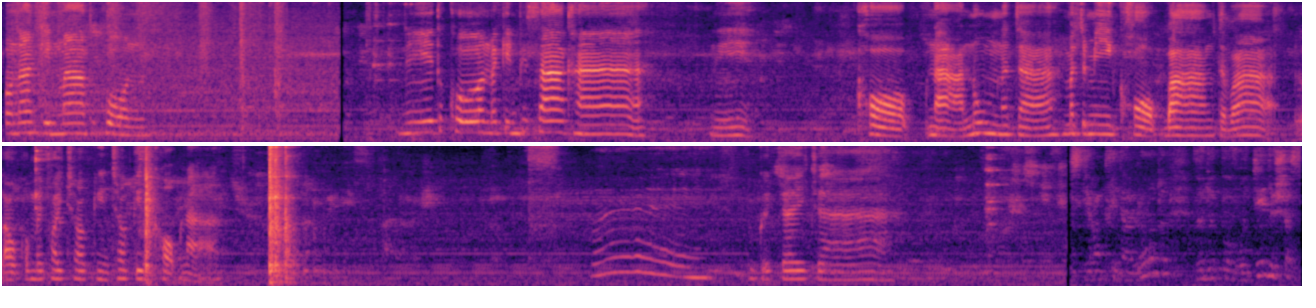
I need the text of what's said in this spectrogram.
เราน่ากินมากทุกคน นี่ทุกคนมากินพิซซ่าค่ะ นี่ ขอบหนานุ่มนะจ๊ะ มันจะมีขอบบางแต่ว่าเราก็ไม่ค่อยชอบกินชอบกินขอบหนา ดูใกล้ๆจ้า qui est rentré dans Londres veut de pauvreté, de chasse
